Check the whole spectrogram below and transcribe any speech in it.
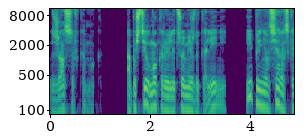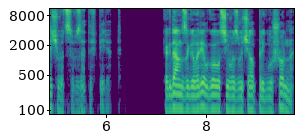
сжался в комок, опустил мокрое лицо между коленей и принялся раскачиваться взад и вперед. Когда он заговорил, голос его звучал приглушенно,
